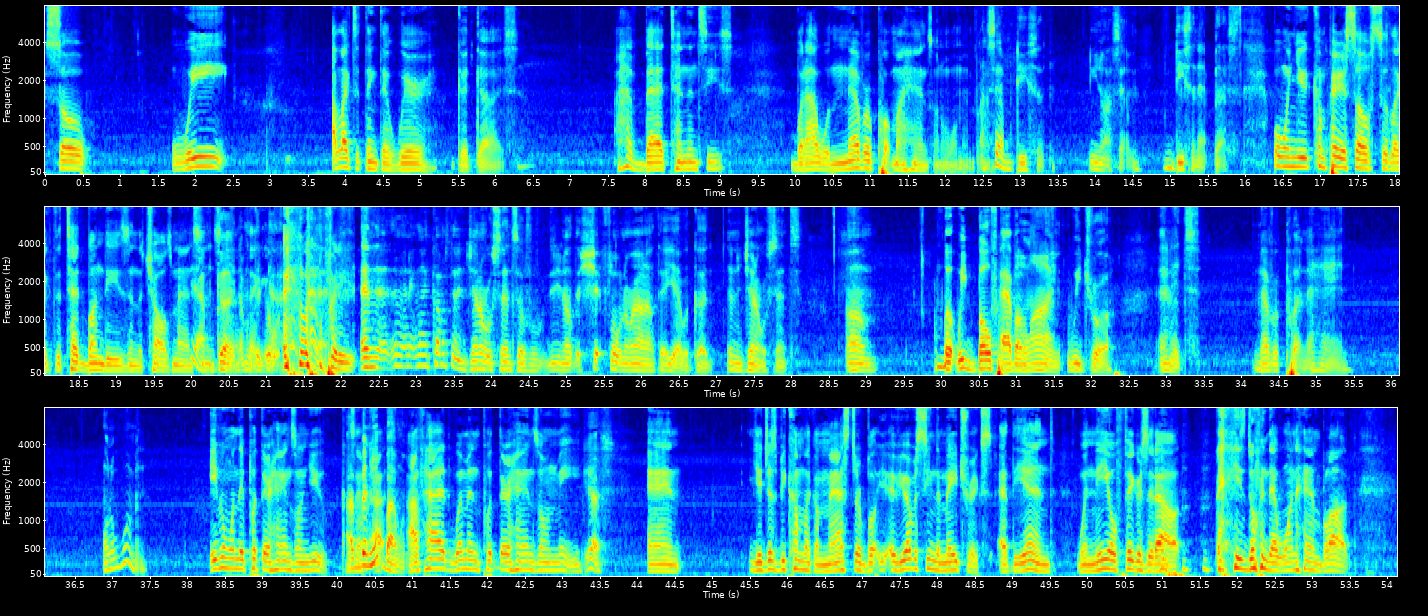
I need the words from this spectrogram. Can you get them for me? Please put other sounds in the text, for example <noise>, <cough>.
So we I like to think that we're good guys. I have bad tendencies, but I will never put my hands on a woman, bro. I say I'm decent. You know, I say I'm decent at best. But when you compare yourselves to like the Ted Bundys and the Charles Mansons, Yeah, I'm good. I'm a good guy. <laughs> Yeah. pretty. And uh, when it, when it comes to the general sense of you know the shit floating around out there, yeah, we're good in the general sense. Um, but we both have a line we draw, and it's never putting a hand on a woman. Even when they put their hands on you. I've been I- hit by one. I've had women put their hands on me, Yes. and you just become like a master. But have you ever seen The Matrix? At the end, when Neo figures it out, <laughs> he's doing that one hand block.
